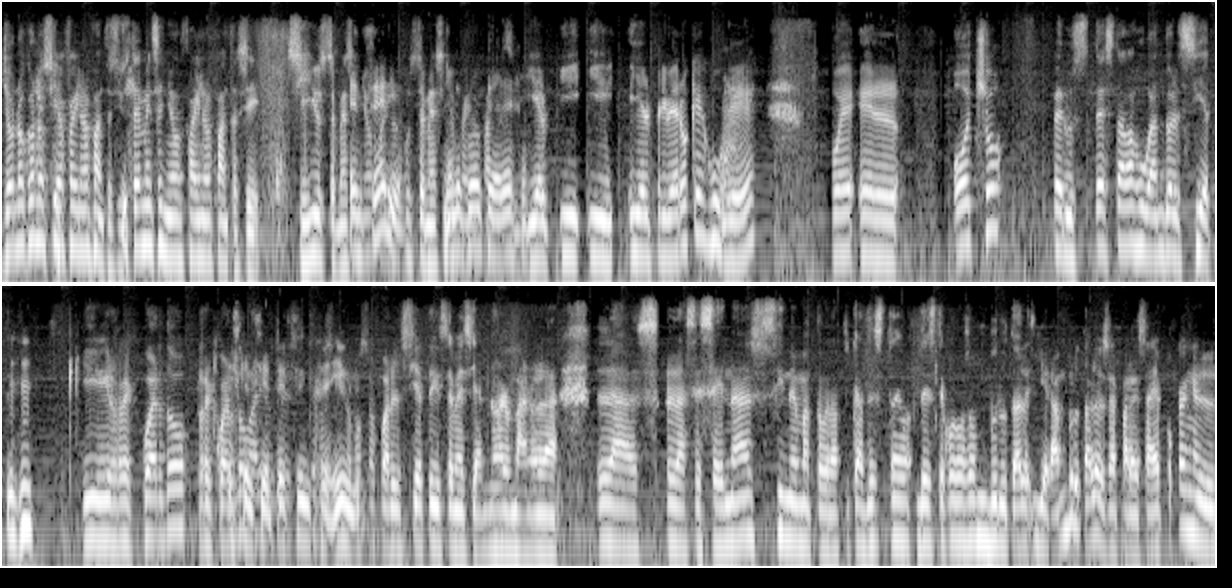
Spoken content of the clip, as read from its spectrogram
Yo no conocía Final Fantasy. Usted me enseñó Final Fantasy. Sí, usted me enseñó. ¿En serio? usted me enseñó Final Fantasy. Y el, y, y, y el primero que jugué fue el 8 pero usted estaba jugando el 7. Y recuerdo, recuerdo. Es que el 7 es increíble. Vamos a jugar el 7 y se me decía, no, hermano, las, las escenas cinematográficas de este, de este juego son brutales. Y eran brutales. O sea, para esa época, en el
